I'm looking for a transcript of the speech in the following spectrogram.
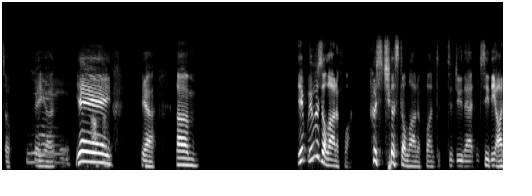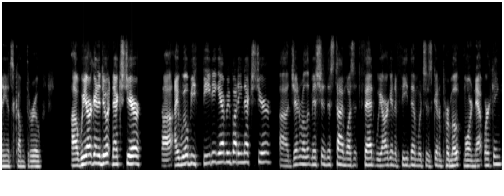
So yay! They, uh, yay! Awesome. Yeah. Um. It it was a lot of fun. It was just a lot of fun to, to do that and see the audience come through. Uh, we are going to do it next year. Uh, I will be feeding everybody next year. Uh, general admission this time wasn't fed. We are going to feed them, which is going to promote more networking.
